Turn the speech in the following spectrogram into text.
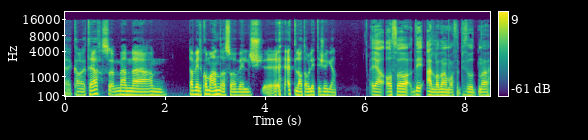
eh, karakter, så, men han, det vil komme andre som vil eh, etterlate henne litt i skyggen. Ja, og så de aller nærmeste episodene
